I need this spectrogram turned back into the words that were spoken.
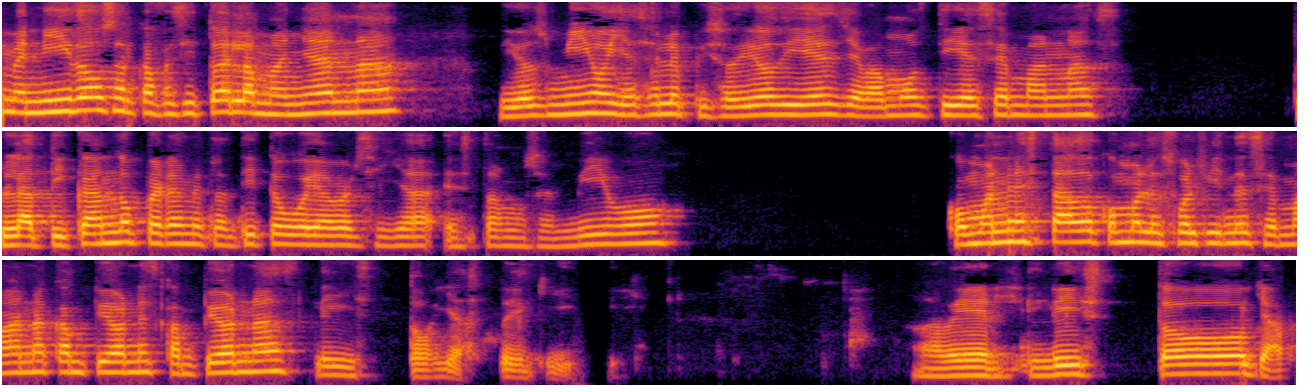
Bienvenidos al cafecito de la mañana. Dios mío, ya es el episodio 10, llevamos 10 semanas platicando. Espérenme tantito, voy a ver si ya estamos en vivo. ¿Cómo han estado? ¿Cómo les fue el fin de semana, campeones, campeonas? Listo, ya estoy aquí. A ver, listo, ya.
